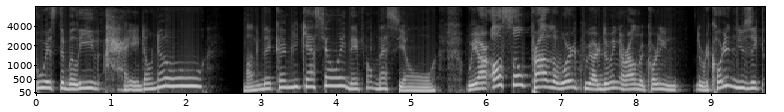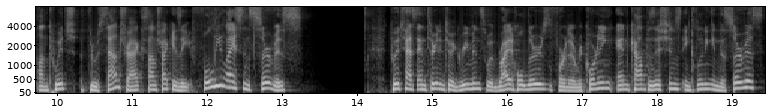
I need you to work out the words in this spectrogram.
Who is to believe? I don't know. Manque de communication et d'information. We are also proud of the work we are doing around recording the recorded music on Twitch through Soundtrack. Soundtrack is a fully licensed service. Twitch has entered into agreements with right holders for the recording and compositions, including in the service.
